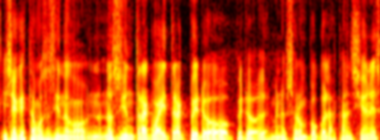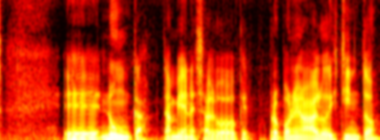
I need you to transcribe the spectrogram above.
y ya que estamos haciendo, como- no no sé si un track by track, pero, pero desmenuzar un poco las canciones. eh, nunca también es algo que propone algo distinto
